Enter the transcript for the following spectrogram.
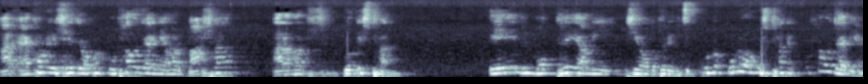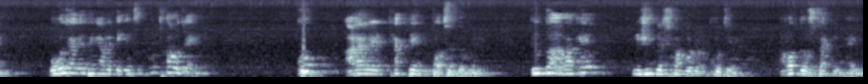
আর এখন এসে যখন কোথাও যায়নি আমার বাসা আর আমার প্রতিষ্ঠান, এর মধ্যেই আমি সীমাবদ্ধ রেখেছি কোনো কোনো অনুষ্ঠানে কোথাও যাইনি আমি। বহু জায়গা থেকে আমি দেখেছি, কোথাও যাইনি খুব আড়ালে থাকতে আমি পছন্দ করি। কিন্তু আমাকে নিষিদ্ধ সংগঠন খোঁজে। আমার দোষটা কি ভাই?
